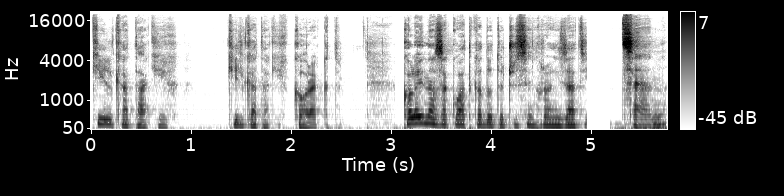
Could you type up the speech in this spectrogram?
kilka takich, kilka takich korekt. Kolejna zakładka dotyczy synchronizacji cen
